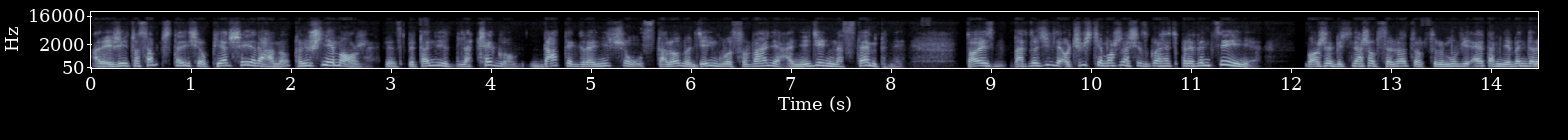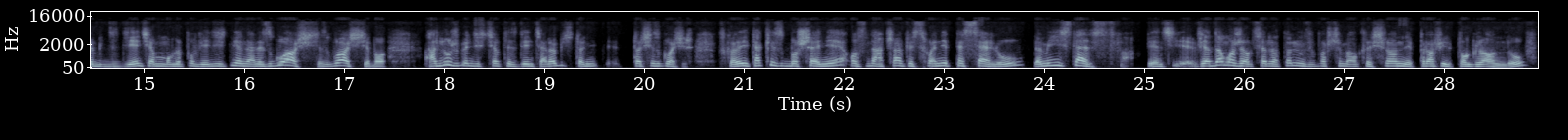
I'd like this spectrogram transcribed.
Ale jeżeli to samo stanie się o pierwszej rano, to już nie może. Więc pytanie jest, dlaczego datę graniczną ustalono dzień głosowania, a nie dzień następny? To jest bardzo dziwne. Oczywiście można się zgłaszać prewencyjnie, może być nasz obserwator, który mówi, e, tam nie będę robić zdjęcia, mogę powiedzieć, nie, no ale zgłoś się, zgłoś się, bo a nuż będziesz chciał te zdjęcia robić, to, to się zgłosisz. Z kolei takie zgłoszenie oznacza wysłanie PESEL-u do ministerstwa. Więc wiadomo, że obserwatorium wyborcze ma określony profil poglądów,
